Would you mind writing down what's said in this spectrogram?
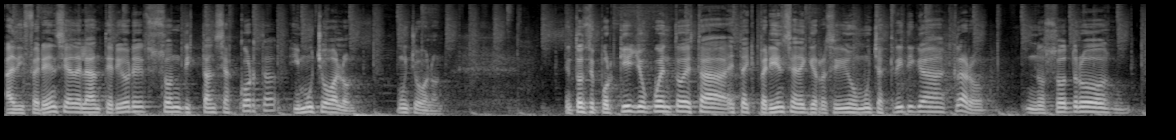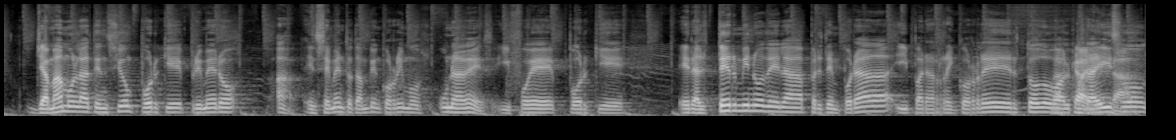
a diferencia de las anteriores, son distancias cortas y mucho balón. Mucho balón. Entonces, ¿por qué yo cuento esta, esta experiencia de que recibimos muchas críticas? Claro, nosotros llamamos la atención porque primero, ah, en cemento también corrimos una vez y fue porque era el término de la pretemporada y para recorrer todo Las Valparaíso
